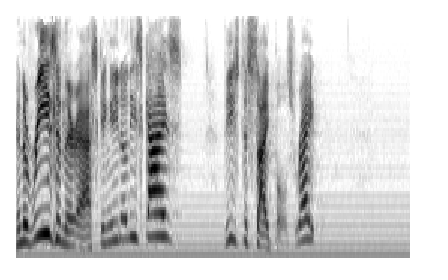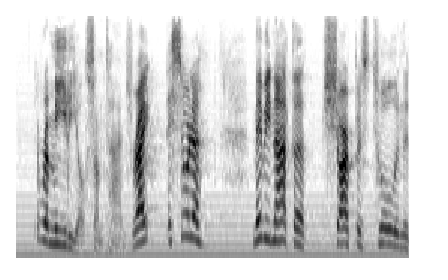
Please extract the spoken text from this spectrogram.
And the reason they're asking, you know, these guys, these disciples, right? They're remedial sometimes, right? They sort of, maybe not the sharpest tool in the,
